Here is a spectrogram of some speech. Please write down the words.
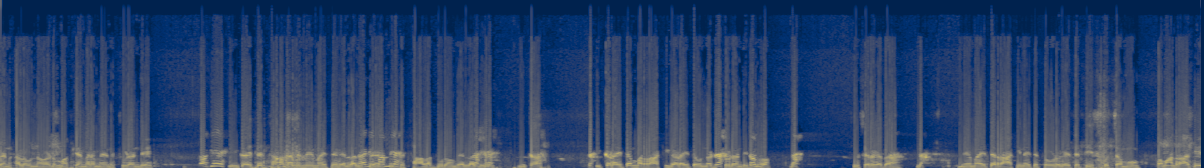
వెనకాల ఉన్నవాడు మా కెమెరామెన్ చూడండి. ఇంకైతే చాలా మేమైతే వెళ్ళాలి ఫ్రెండ్స్ ఇంకా చాలా దూరం వెళ్ళాలి. ఇంకా ఇక్కడైతే మా రాఖీ గడ అయితే ఉన్నాడు చూడండి ఇదిగో. చూసారు కదా? మేమైతే రాఖీని అయితే తోడుగా అయితే తీసుకొచ్చాము. కమాన్ రాఖీ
